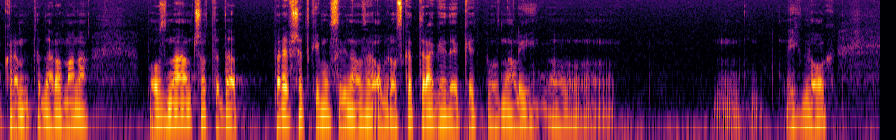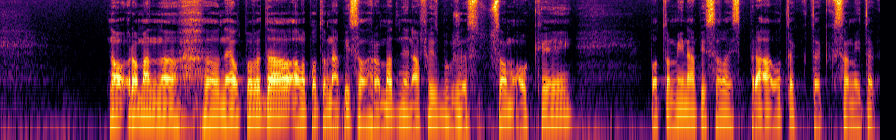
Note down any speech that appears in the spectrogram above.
okrem teda Romana, poznám, čo teda pre všetkých musí byť naozaj obrovská tragédia, keď poznali o, ich dvoch. No, Roman neodpovedal, ale potom napísal hromadne na Facebook, že som OK potom mi napísal aj správu, tak, tak sa mi tak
